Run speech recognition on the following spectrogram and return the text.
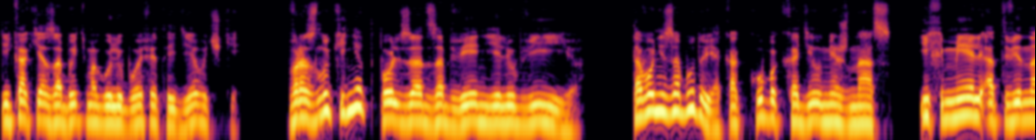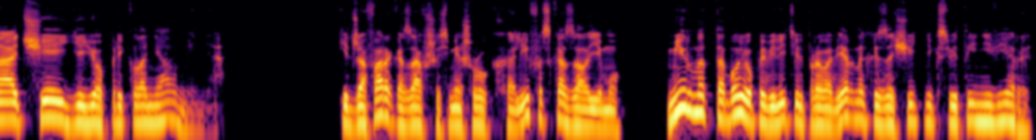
И как я забыть могу любовь этой девочки? В разлуке нет пользы от забвения любви ее. Того не забуду я, как кубок ходил меж нас, и хмель от вина очей ее преклонял меня. И Джафар, оказавшись меж рук халифа, сказал ему, «Мир над тобой, о повелитель правоверных и защитник святыни веры,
